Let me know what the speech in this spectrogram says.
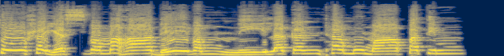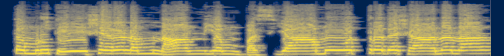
తోషయస్వ మహాదేవం నీలకంఠముమాపతిం. తమృతే శరణం నాణ్యం పశ్యామోత్ర దశానన.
